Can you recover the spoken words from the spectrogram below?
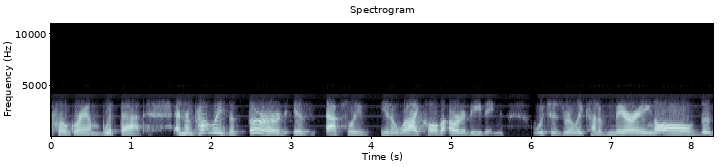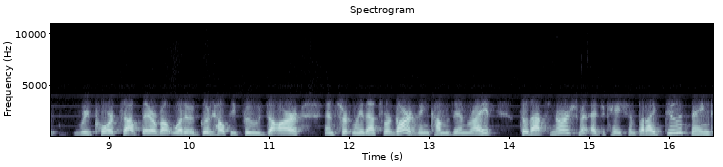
program with that. And then probably the third is actually, you know, what I call the art of eating, which is really kind of marrying all the reports out there about what a good healthy foods are. And certainly that's where gardening comes in, right? So that's nourishment education. But I do think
